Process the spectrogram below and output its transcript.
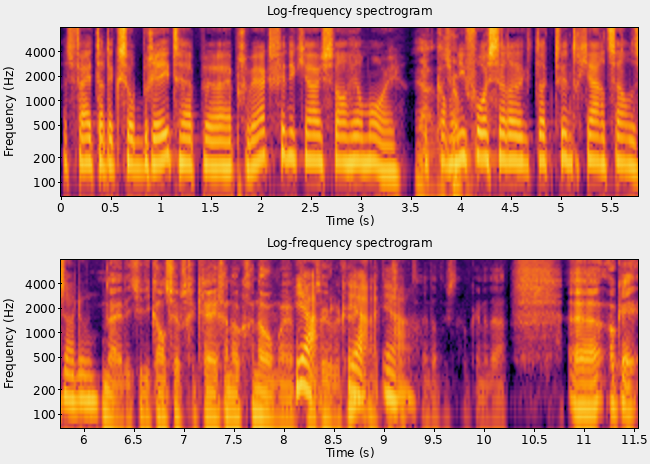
het feit dat ik zo breed heb, heb gewerkt, vind ik juist wel heel mooi. Ja, ik kan me niet voorstellen dat ik twintig jaar hetzelfde zou doen. Nee, dat je die kans hebt gekregen en ook genomen hebt ja, natuurlijk. Hè? Ja, dat, ja. Is het, dat is het ook inderdaad. Oké, okay,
